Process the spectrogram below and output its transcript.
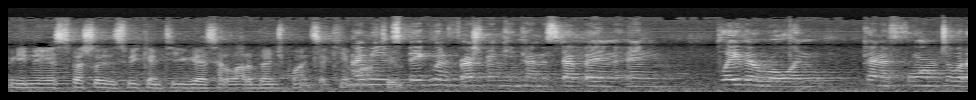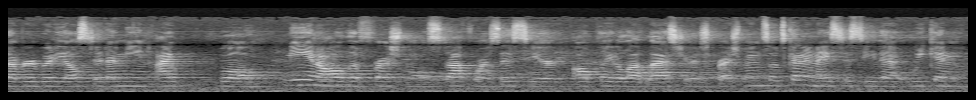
I mean, especially this weekend, too, you guys had a lot of bench points that came I mean, too. it's big when freshmen can kind of step in and play their role and kind of form to what everybody else did. I mean, I well, me and all the freshmen, sophomores this year, all played a lot last year as freshmen. So it's kind of nice to see that we can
